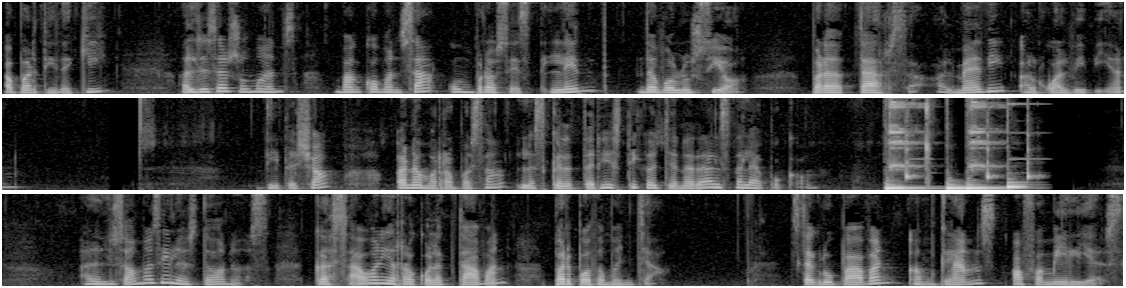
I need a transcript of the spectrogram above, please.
A partir d'aquí, els éssers humans van començar un procés lent d'evolució per adaptar-se al medi al qual vivien. Dit això, anem a repassar les característiques generals de l'època. Els homes i les dones caçaven i recolectaven per poder menjar. S'agrupaven amb clans o famílies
